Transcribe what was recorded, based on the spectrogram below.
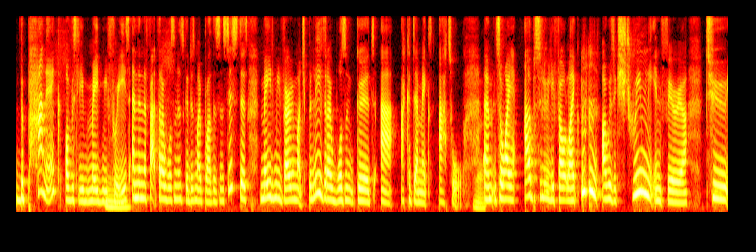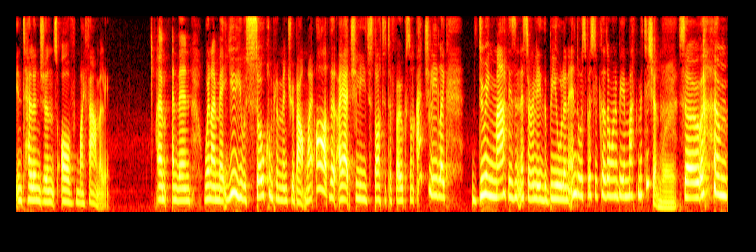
the panic obviously made me freeze. And then the fact that I wasn't as good as my brothers and sisters made me very much believe that I wasn't good at academics at all. Um, and so I absolutely felt like I was extremely inferior to intelligence of my family. Um, and then when I met you, you were so complimentary about my art that I actually started to focus on actually like doing math isn't necessarily the be all and end all, especially because I don't want to be a mathematician. Right. So, um,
